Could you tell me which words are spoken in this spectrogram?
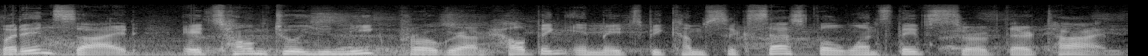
But inside, it's home to a unique program helping inmates become successful once they've served their time.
